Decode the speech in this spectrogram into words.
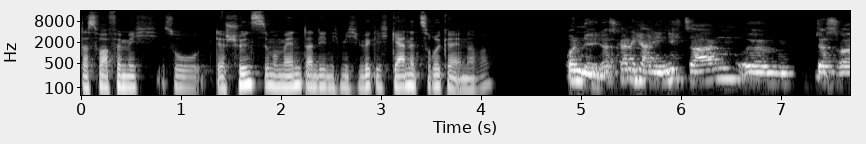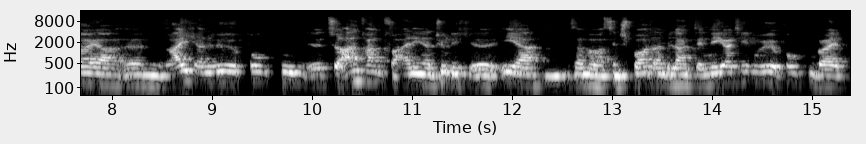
das war für mich so der schönste Moment, an den ich mich wirklich gerne zurückerinnere? Und nee, das kann ich eigentlich nicht sagen. Das war ja ähm, reich an Höhepunkten. Äh, zu Anfang vor allen Dingen natürlich äh, eher, sagen wir, was den Sport anbelangt, den negativen Höhepunkten, weil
